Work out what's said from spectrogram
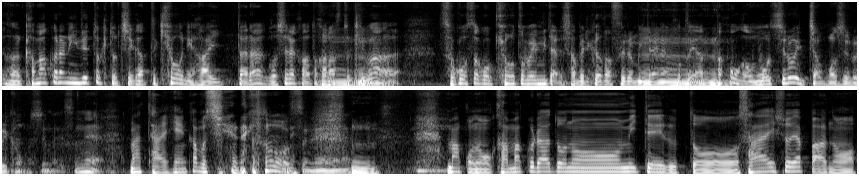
その鎌倉にいる時と違って京に入ったら後白河と話す時は、そこそこ京都弁みたいな喋り方するみたいなことやった方が面白いっちゃ面白いかもしれないですね。まあ大変かもしれないねそうですね。うん、まあこの「鎌倉殿」を見ていると最初やっぱあの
